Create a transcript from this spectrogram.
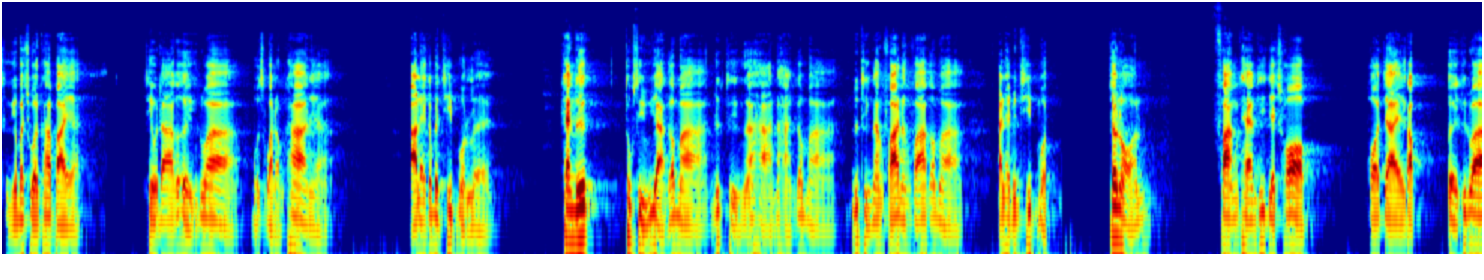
ถึงจะมาชวนข้าไปอะ เทวดาก็เอ่ยขึ้นว่าบนสวรรค์ของข้าเนี่ย อะไรก็เป็นทิพย์หมดเลย แค่นึกทุกสิ่งทุกอย่างก็มา นึกถึงอาหารอาหารก็มา นึกถึงนางฟ้านางฟ้าก็มา อะไรเป็นทิพย์หมด เจ้าหนอน ฟังแทนที่จะชอบ พอใจกับเอ่ยขึ้นว่า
